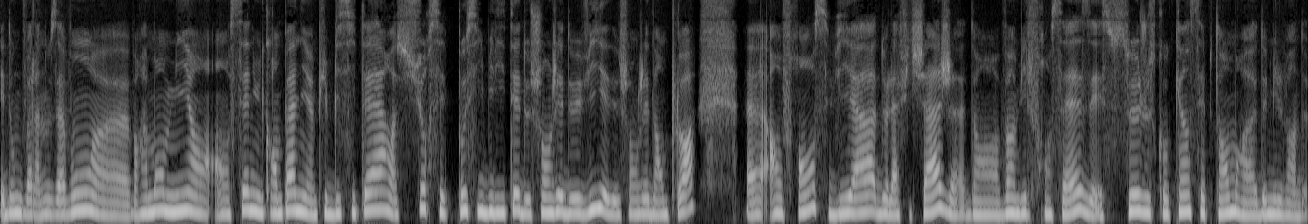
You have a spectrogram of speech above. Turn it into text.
Et donc voilà, nous avons euh, vraiment mis en, scène une campagne publicitaire sur ces possibilités de changer de vie et de changer d'emploi euh, en France via de l'affichage dans 20 villes françaises et ce jusqu'au 15 septembre 2022.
